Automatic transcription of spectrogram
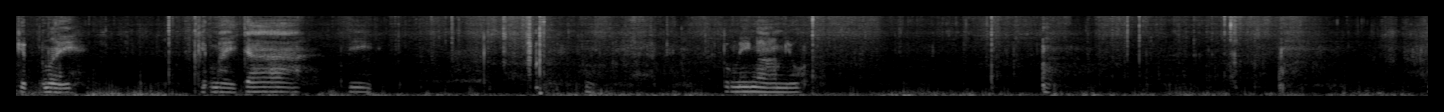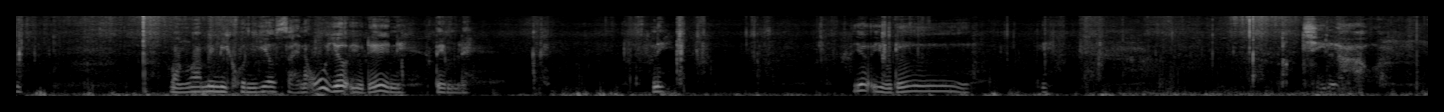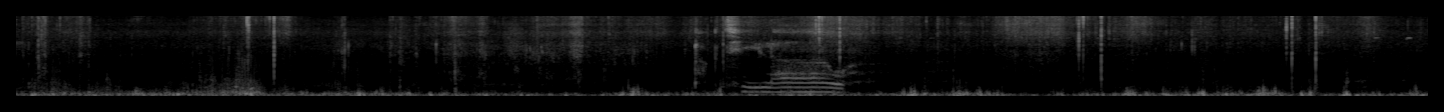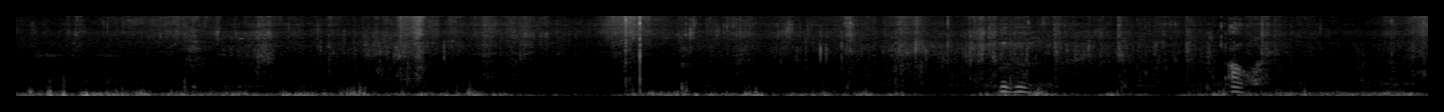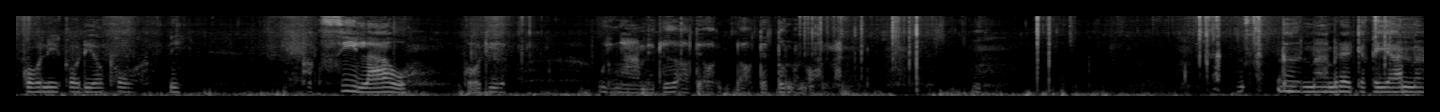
เก็บใหม่ เก็บใหม่จ้า นี่ ตรงนี้งามอยู่หวังว่าไม่มีคนเยี่ยวใส่นะ โอ้เยอะอยู่เด้นี่ เต็มเลย นี่ เยอะอยู่เด้อผักชีลาวผักชีลาว อืม เอากอนี้กอเดียวพอ นี่ผักซี่ลาวกอเดียว อุ้ยงามเลยเด้อเอาแต่อ่อนเอาแต่ต้นอ่อนๆมัน เดินมาไม่ได้จักรยานมา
